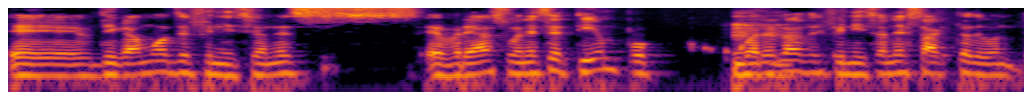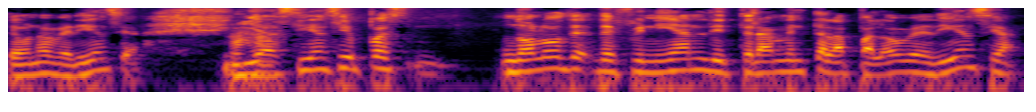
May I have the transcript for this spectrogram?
eh, digamos, definiciones hebreas o en ese tiempo, cuál uh -huh. es la definición exacta de, un, de una obediencia. Uh -huh. Y así en sí, pues, no lo de definían literalmente la palabra obediencia,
